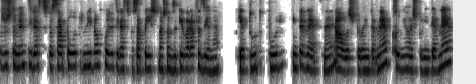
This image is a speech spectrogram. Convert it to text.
justamente tivesse de se passar para outro nível de coisa, tivesse de passar para isto que nós estamos aqui agora a fazer, né? Que é tudo por internet, né? Aulas pela internet, reuniões por internet,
